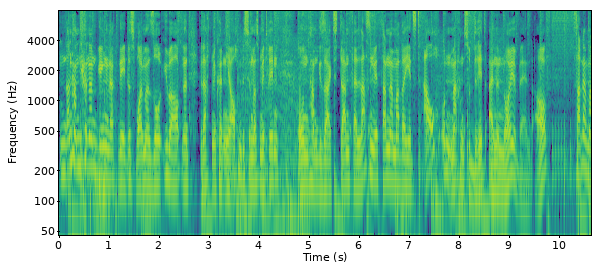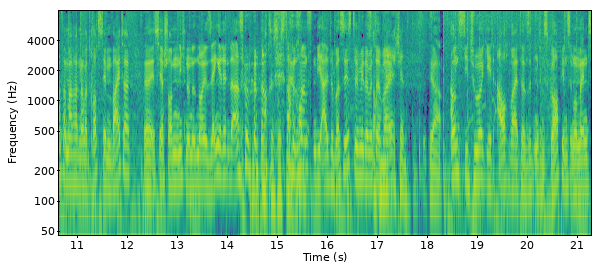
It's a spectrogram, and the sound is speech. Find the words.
und dann haben die anderen gedacht, nee, das wollen wir so überhaupt nicht. Wir dachten, wir könnten ja auch ein bisschen was mitreden und haben gesagt, dann verlassen wir Thunder Mother jetzt auch und machen zu dritt eine neue Band auf. Thunder Mother machen aber trotzdem weiter. Äh, ist ja schon nicht nur eine neue Sängerin da, sondern auch ansonsten die alte Bassistin wieder mit dabei. Märchen. Ja, und die Tour geht auch weiter, sind mit den Scorpions im Moment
